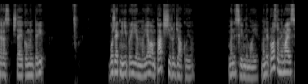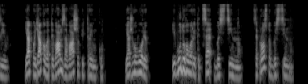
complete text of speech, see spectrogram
Зараз читаю коментарі. Боже, як мені приємно. Я вам так щиро дякую. У мене слів немає. Мене просто немає слів. Як подякувати вам за вашу підтримку. Я ж говорю і буду говорити, це безцінно. Це просто безцінно.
